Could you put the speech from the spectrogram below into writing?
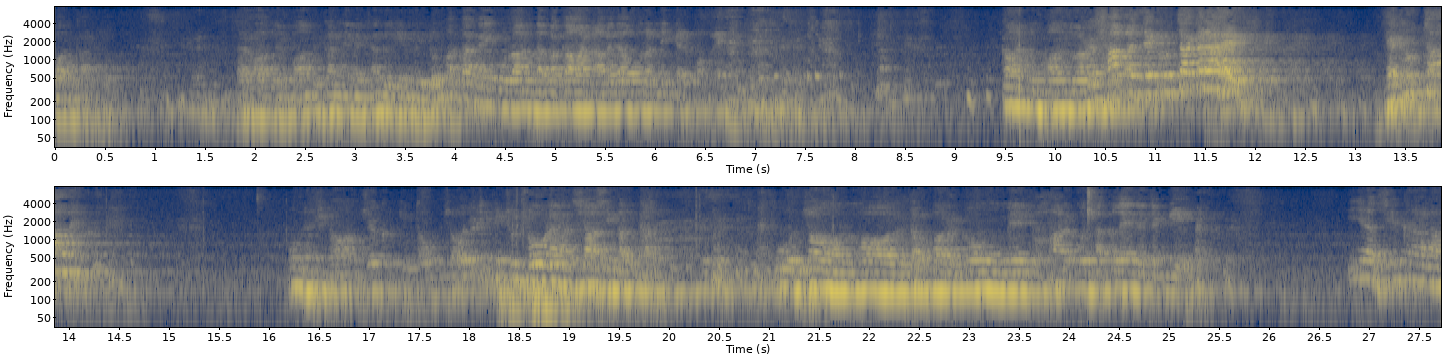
بند کر دو دروازے بند کرنے میں جنگلی نہیں دو پتا کہیں قرآن کا مکان آئے گا اتنا نکل پاؤ کان بند ہوا شابت دیکھ اچا کرا ہے۔ دیکھ اچا ہے انہیں شام ذکر کی تو اچا جی پیچھو چھوڑ ہے، سیاسی طبقہ۔ وہ مال ٹبر گاؤں میں ہر اکلے یہ ذکر والا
